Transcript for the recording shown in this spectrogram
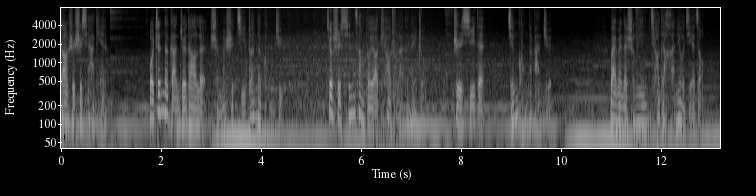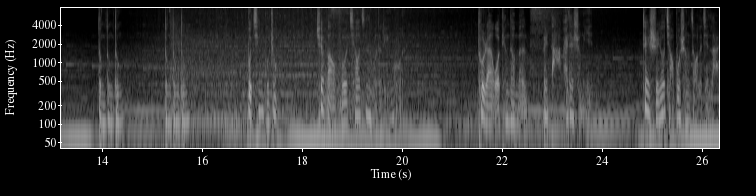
当时是夏天，我真的感觉到了什么是极端的恐惧，就是心脏都要跳出来的那种窒息的、惊恐的感觉。外面的声音敲得很有节奏。咚咚咚，咚咚咚，不轻不重，却仿佛敲进了我的灵魂。突然，我听到门被打开的声音，这时有脚步声走了进来，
